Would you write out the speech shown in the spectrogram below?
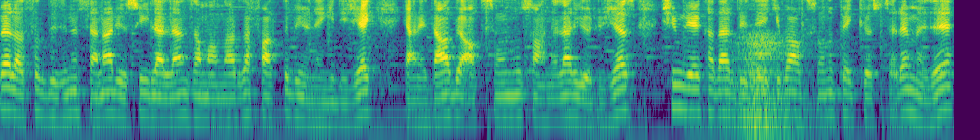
Velhasıl dizinin senaryosu ilerleyen zamanlarda farklı bir yöne gidecek. Yani daha bir aksiyonlu sahneler göreceğiz. Şimdiye kadar dizi ekibi aksiyonu pek gösteremedi.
